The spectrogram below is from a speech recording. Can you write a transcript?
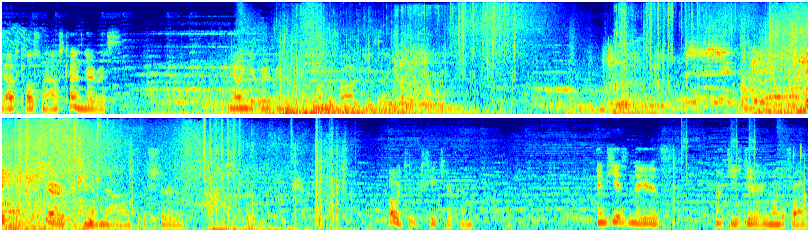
That was close one. I was kind of nervous. Now we can get rid of him. Wonder Frog easily. Take care of him now, for sure. Oh, we didn't take care of him. And he has negative. I have to use the Humongo Frog.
